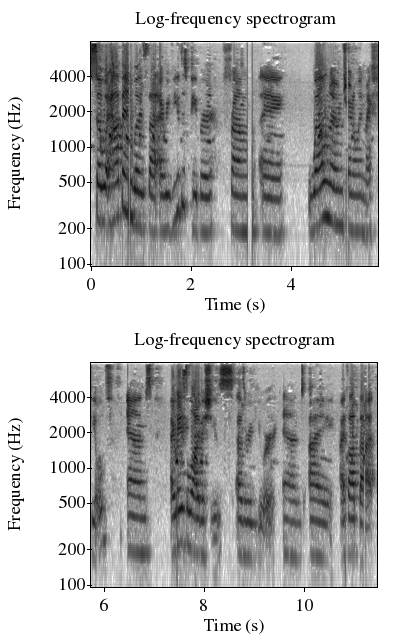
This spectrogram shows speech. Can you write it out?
so what happened was that I reviewed this paper from a well-known journal in my field, and I raised a lot of issues as a reviewer, and I I thought that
